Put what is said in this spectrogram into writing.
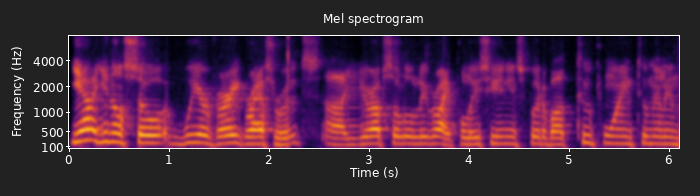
Yeah, you know, so we're very grassroots. Uh, you're absolutely right. Police unions put about $2.2 million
